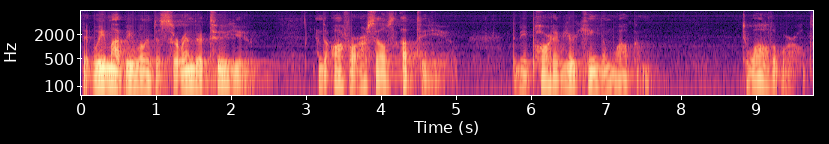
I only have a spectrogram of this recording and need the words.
That we might be willing to surrender to you and to offer ourselves up to you to be part of your kingdom welcome to all the world.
